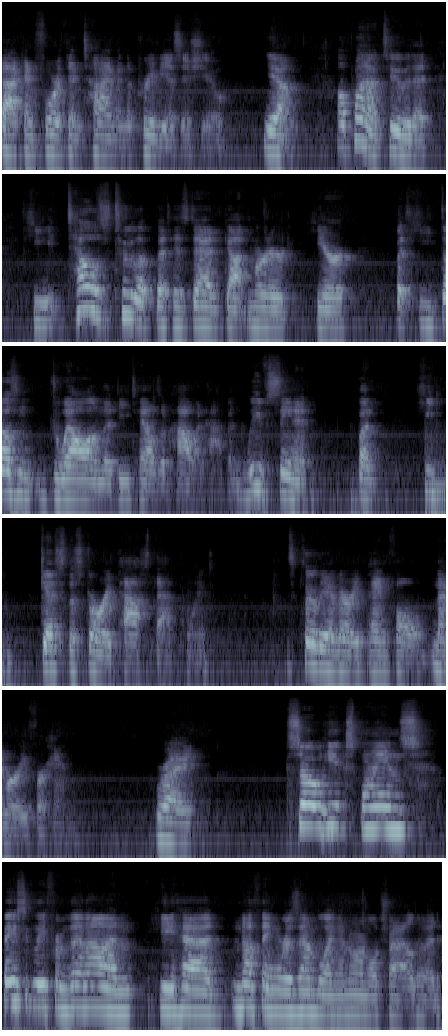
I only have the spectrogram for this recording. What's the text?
back and forth in time in the previous issue. Yeah. I'll point out, too, that he tells Tulip that his dad got murdered here, but he doesn't dwell on the details of how it happened. We've seen it, but he gets the story past that point. It's clearly a very painful memory for him. Right. So he explains basically from then on, he had nothing resembling a normal childhood.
